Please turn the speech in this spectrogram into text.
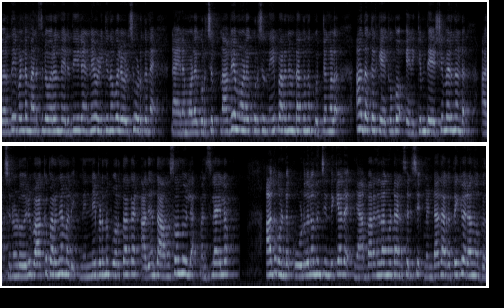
വെറുതെ ഇവളുടെ മനസ്സിൽ ഓരോന്ന് എരുതിയിൽ എണ്ണ ഒഴിക്കുന്ന പോലെ ഒഴിച്ചു കൊടുക്കുന്നത് നയനമോളെക്കുറിച്ചും നവ്യമോളെക്കുറിച്ചും നീ പറഞ്ഞുണ്ടാക്കുന്ന കുറ്റങ്ങൾ അതൊക്കെ കേൾക്കുമ്പോൾ എനിക്കും ദേഷ്യം വരുന്നുണ്ട്. അച്ഛനോട് ഒരു വാക്ക് പറഞ്ഞാൽ മതി. നിന്നെ ഇവിടുന്ന് പുറത്താക്കാൻ അധികം താമസമൊന്നുമില്ല. മനസ്സിലായല്ലോ? അതുകൊണ്ട് കൂടുതലൊന്നും ചിന്തിക്കാതെ ഞാൻ പറഞ്ഞത് അങ്ങോട്ട് അനുസരിച്ച് മിണ്ടാതെ അകത്തേക്ക് വരാൻ നോക്ക്.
